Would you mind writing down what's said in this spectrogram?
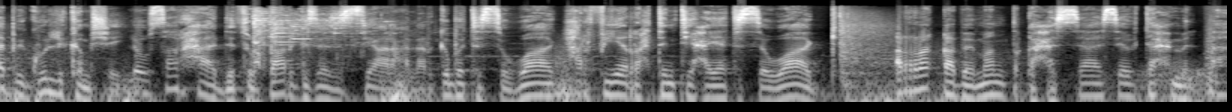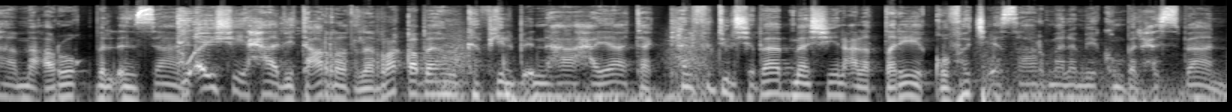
أبي أقول لكم شيء لو صار حادث وطار قزاز السيارة على رقبة السواق حرفيا راح تنتهي حياة السواق. الرقبة منطقة حساسة وتحمل أهم عروق بالإنسان. وأي شيء حاد يتعرض للرقبة هو كفيل بإنهاء حياتك. هالفيديو الشباب ماشيين على الطريق وفجأة صار ما لم يكن بالحسبان.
